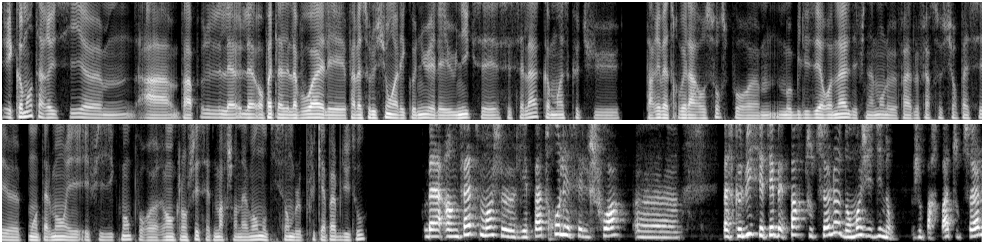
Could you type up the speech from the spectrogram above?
Et comment tu as réussi euh, à. en fait, la, voie, elle est, enfin, la solution, elle est connue, elle est unique, c'est celle-là. Comment est-ce que tu arrives à trouver la ressource pour euh, mobiliser Ronald et finalement le, le faire se surpasser euh, mentalement et, physiquement pour réenclencher cette marche en avant dont il semble plus capable du tout? Ben, En fait, moi, je lui ai pas trop laissé le choix. Parce que lui, c'était ben, part toute seule. Donc moi, j'ai dit non, je pars pas toute seule.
